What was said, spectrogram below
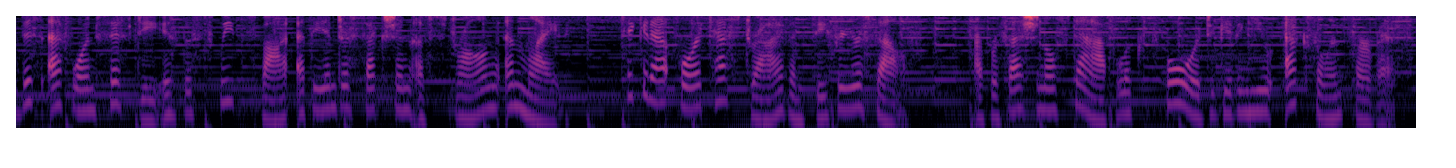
This F-150 is the sweet spot at the intersection of strong and light. Take it out for a test drive and see for yourself. Our professional staff looks forward to giving you excellent service.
